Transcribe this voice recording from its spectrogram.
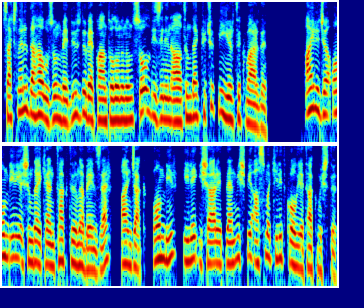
Saçları daha uzun ve düzdü ve pantolonunun sol dizinin altında küçük bir yırtık vardı. Ayrıca 11 yaşındayken taktığına benzer, ancak 11 ile işaretlenmiş bir asma kilit kolye takmıştı.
